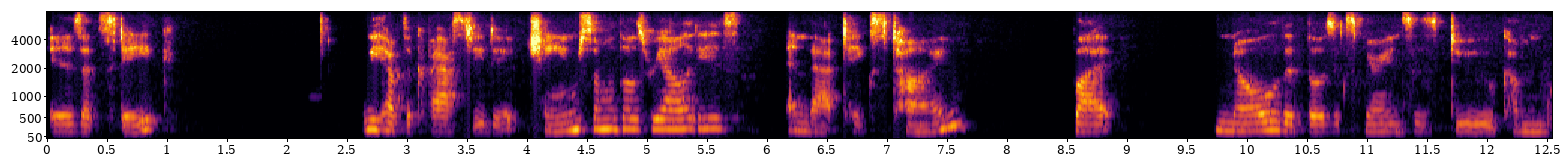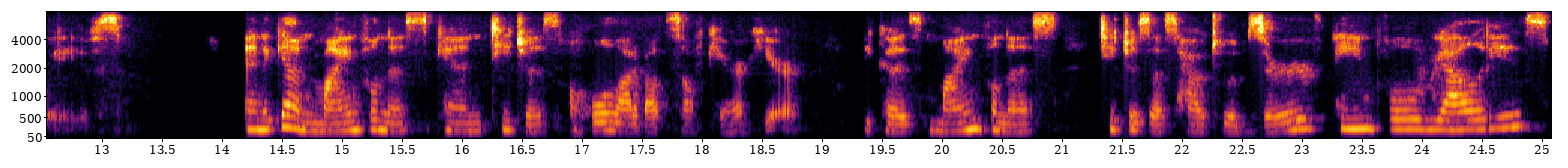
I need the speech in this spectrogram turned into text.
is at stake we have the capacity to change some of those realities, and that takes time. But know that those experiences do come in waves. And again, mindfulness can teach us a whole lot about self care here because mindfulness teaches us how to observe painful realities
